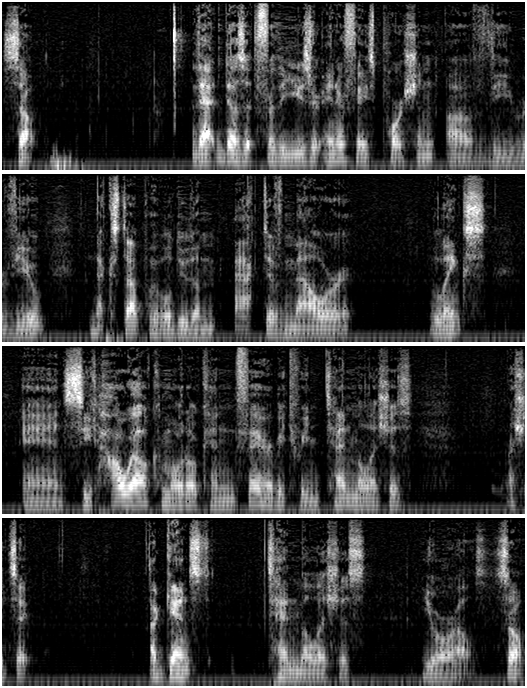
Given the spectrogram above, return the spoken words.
So that does it for the user interface portion of the review. Next up, we will do the active malware links and see how well Comodo can fare between 10 malicious, I should say, against 10 malicious URLs. So,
